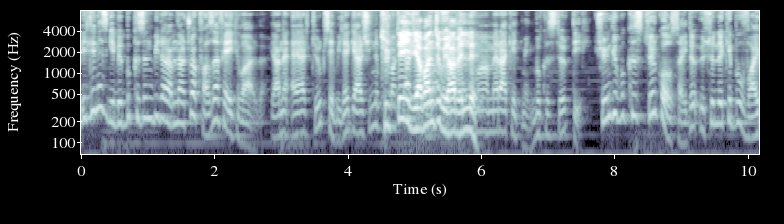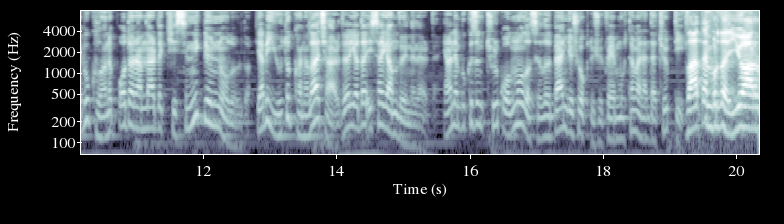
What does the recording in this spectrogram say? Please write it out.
Bildiğiniz gibi bu kızın bir dönemler çok fazla fake'i vardı. Yani eğer Türkse bile gerçeğini Türk değil, yabancı bu ya, belli. Ama merak etmeyin bu kız Türk değil. Çünkü bu kız Türk olsaydı üstündeki bu vibe'ı kullanıp o dönemlerde kesinlikle ünlü olurdu. Ya bir YouTube kanalı açardı ya da Instagram'da ünlenirdi. Yani bu kızın Türk olma olasılığı bence çok düşük ve muhtemelen de Türk değil. Zaten burada you are,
